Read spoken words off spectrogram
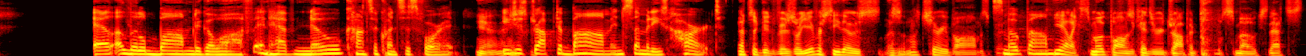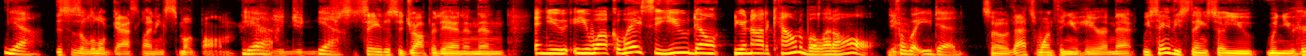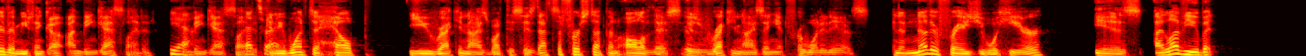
a, a little bomb to go off and have no consequences for it. Yeah. You just dropped a bomb in somebody's heart. that's a good visual. You ever see those not cherry bombs, but Smoke bomb. yeah, like smoke bombs the kids are dropping smokes. That's Yeah. this is a little gaslighting smoke bomb. Yeah. You, you Yeah. say this, you drop it in, and then And you you walk away so you don't you're not accountable at all Yeah. for what you did. so that's one thing you hear. And that we say these things so you when you hear them, you think, oh, I'm being gaslighted. Yeah. I'm being gaslighted. That's right. And we want to help you recognize what this is. That's the first step in all of this is recognizing it for what it is. And another phrase you will hear is, I love you, but,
